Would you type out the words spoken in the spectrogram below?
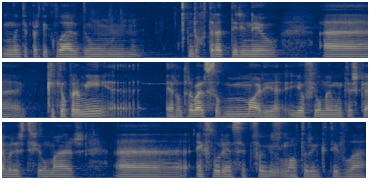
muito em particular de um, do retrato de Irineu, que aquilo para mim era um trabalho sobre memória e eu filmei muitas câmaras de filmar em Florença, que foi uma altura em que estive lá.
